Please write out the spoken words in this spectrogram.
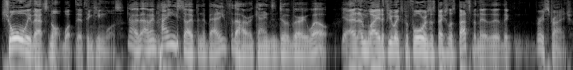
Surely that's not what their thinking was. No, I mean, Paine used to open the batting for the Hurricanes and do it very well. Yeah, and, and Wade a few weeks before as a specialist batsman. They're, they're, they're very strange.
